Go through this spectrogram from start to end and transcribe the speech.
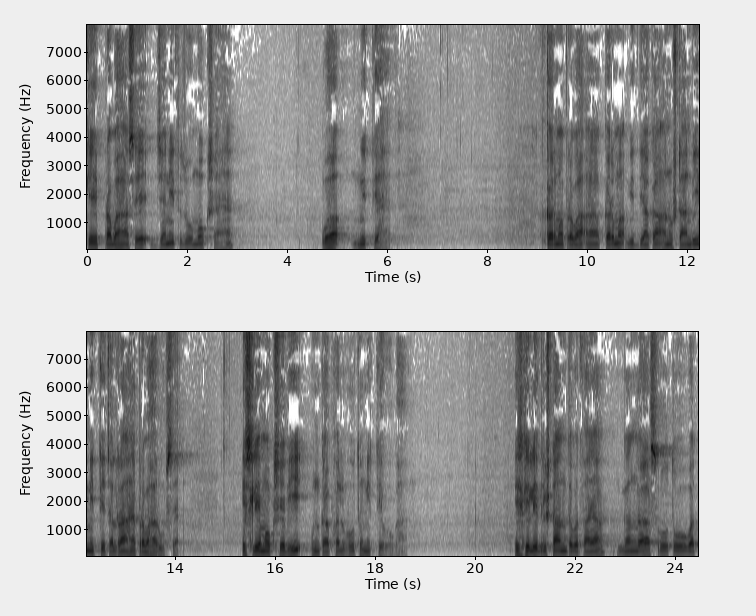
के प्रवाह से जनित जो मोक्ष है वह नित्य है। कर्म प्रवाह कर्म विद्या का अनुष्ठान भी नित्य चल रहा है प्रवाह रूप से। इसलिए मोक्ष भी उनका फलभूत नित्य होगा। इसके लिए दृष्टांत बताया, गंगा स्रोतोवत।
